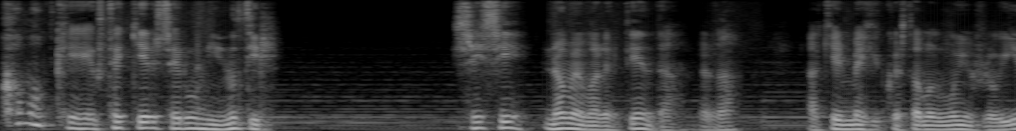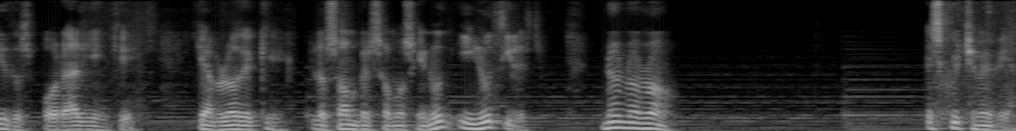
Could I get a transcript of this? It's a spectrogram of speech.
¿Cómo que usted quiere ser un inútil? Sí, sí, no me malentienda, ¿verdad? Aquí en México estamos muy influidos por alguien que y habló de que los hombres somos inútiles. No, no, no. Escúcheme bien.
